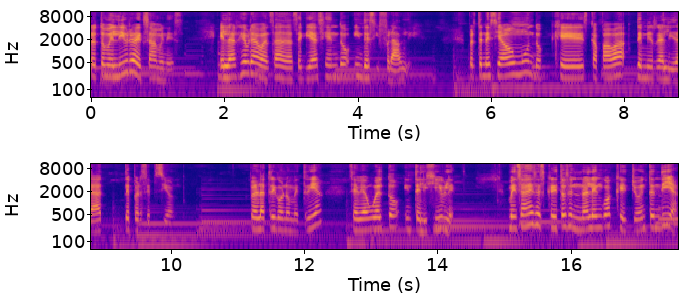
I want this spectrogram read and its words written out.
Retomé el libro de exámenes. El álgebra avanzada seguía siendo indescifrable. Pertenecía a un mundo que escapaba de mi realidad de percepción. Pero la trigonometría se había vuelto inteligible. Mensajes escritos en una lengua que yo entendía,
